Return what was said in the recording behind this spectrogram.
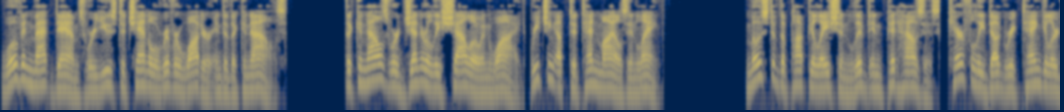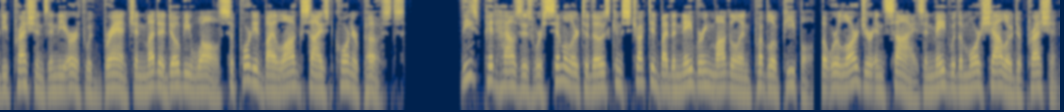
Woven mat dams were used to channel river water into the canals. The canals were generally shallow and wide, reaching up to 10 miles in length. Most of the population lived in pit houses, carefully dug rectangular depressions in the earth with branch and mud adobe walls supported by log-sized corner posts. These pit houses were similar to those constructed by the neighboring Mogollon Pueblo people, but were larger in size and made with a more shallow depression.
